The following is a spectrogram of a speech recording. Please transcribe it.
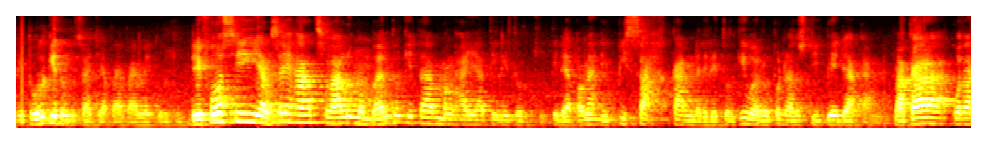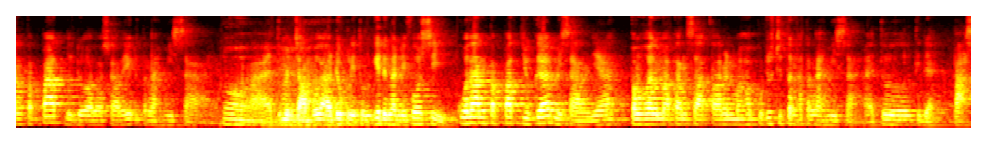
liturgi tentu saja perayaan liturgi devosi yang sehat selalu membantu kita menghayati liturgi tidak pernah dipisahkan dari liturgi walaupun harus dibedakan maka kurang tepat berdoa rosario di tengah misa ya. Oh. Nah, itu mencampur aduk liturgi dengan devosi kurang tepat juga misalnya penghormatan sakramen maha kudus di tengah-tengah misa Nah, itu tidak pas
